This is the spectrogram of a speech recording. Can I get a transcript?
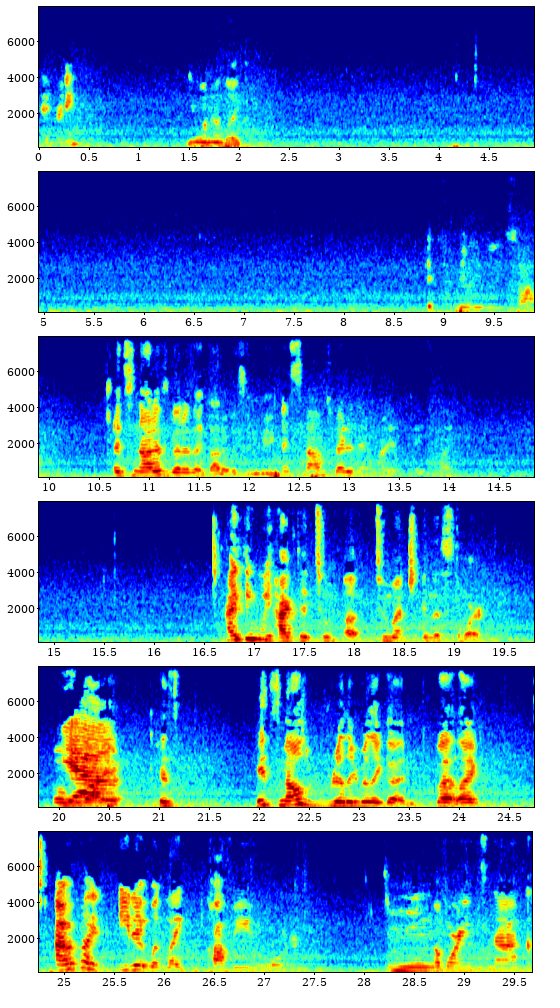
Okay, ready? You want to like It's really really soft. It's not as good as I thought it was gonna be. It smells better than what it tastes like. I think we hyped it too uh, too much in the store Yeah. we got it because it smells really really good. But like, I would probably eat it with like coffee or mm, a morning snack.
